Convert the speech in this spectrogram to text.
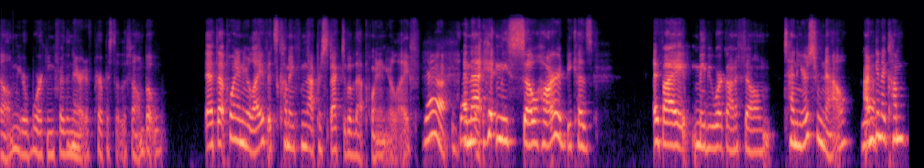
film. You're working for the Mhm. narrative purpose of the film, but at that point in your life, it's coming from that perspective of that point in your life. Yeah, exactly. And that hit me so hard because if I maybe work on a film 10 years from now, I'm going to come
